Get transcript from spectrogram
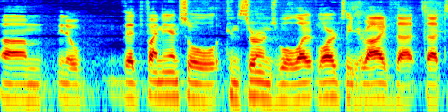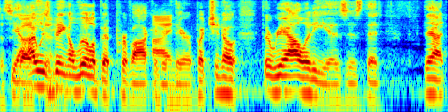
um, you know that financial concerns will lar- largely drive that that discussion. Yeah, I was being a little bit provocative I- there, but you know, the reality is is that that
